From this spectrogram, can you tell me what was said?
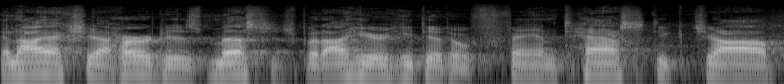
and I actually I heard his message, but I hear he did a fantastic job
